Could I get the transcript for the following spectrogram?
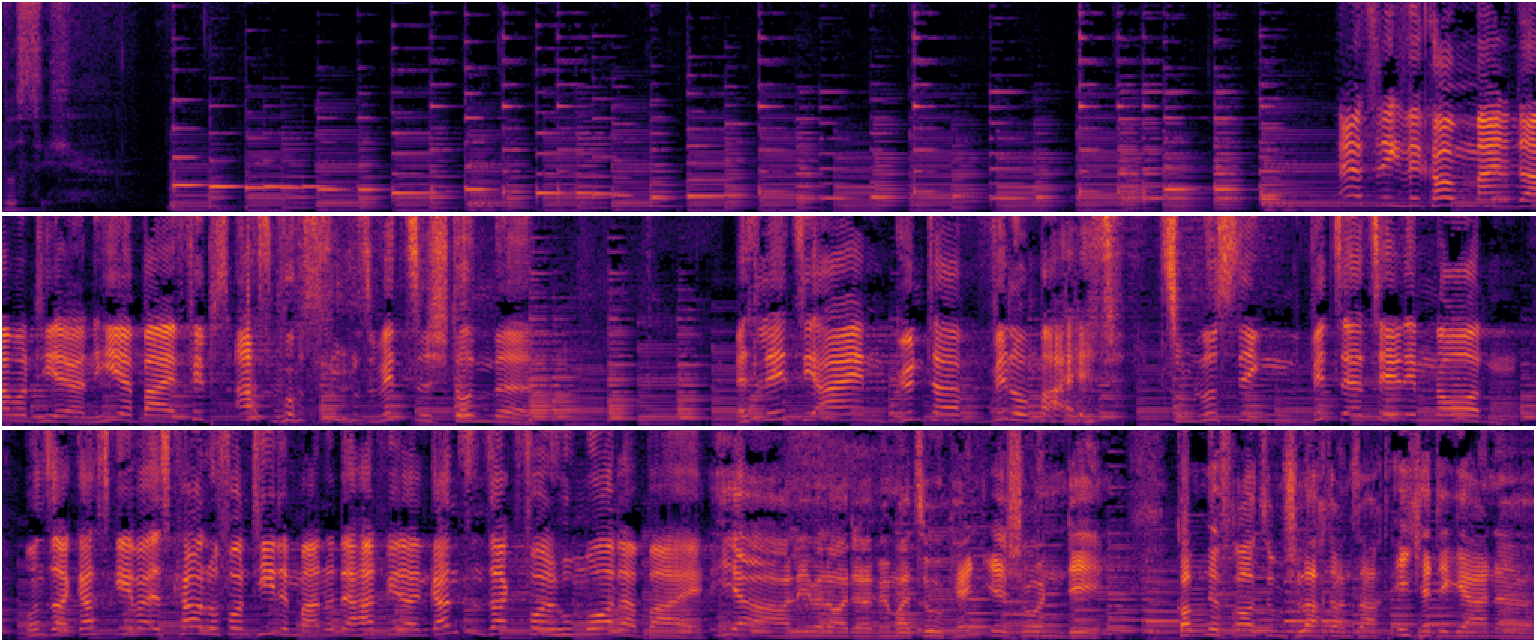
lustig. Herzlich willkommen, meine Damen und Herren, hier bei Fips Asmussens Witzestunde. Es lädt Sie ein, Günther Willomeit zum lustigen Witzerzählen im Norden. Unser Gastgeber ist Carlo von Tiedemann und er hat wieder einen ganzen Sack voll Humor dabei. Ja, liebe Leute, hört mir mal zu. Kennt ihr schon den? Kommt eine Frau zum Schlachter und sagt, ich hätte gerne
